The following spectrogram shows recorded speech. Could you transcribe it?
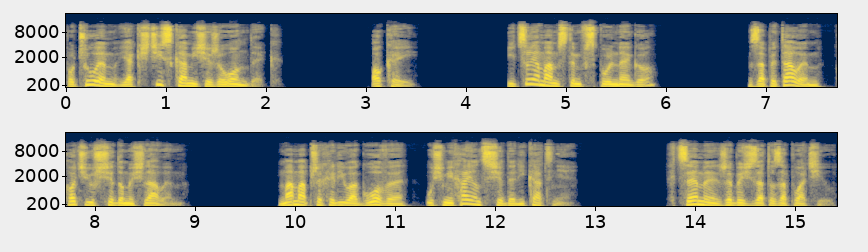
Poczułem, jak ściska mi się żołądek. Okej. I co ja mam z tym wspólnego? Zapytałem, choć już się domyślałem. Mama przechyliła głowę, uśmiechając się delikatnie. Chcemy, żebyś za to zapłacił.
